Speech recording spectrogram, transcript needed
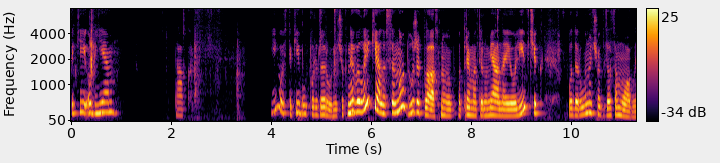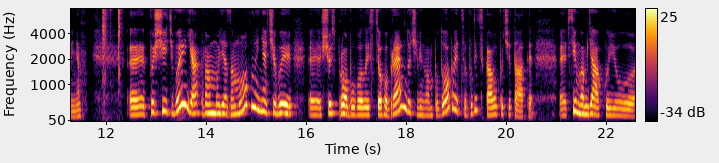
такий об'єм. Так. І ось такий був подаруночок. Невеликий, але все одно дуже класно отримати рум'яна і олівчик в подаруночок за замовлення. Е, Пишіть ви, як вам моє замовлення, чи ви е, щось пробували з цього бренду, чи він вам подобається, буде цікаво почитати. Е, Всім вам дякую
